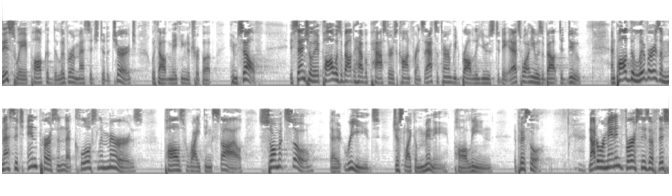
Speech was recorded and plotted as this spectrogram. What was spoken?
This way, Paul could deliver a message to the church without making the trip up himself. Essentially, Paul was about to have a pastor's conference. That's a term we'd probably use today. That's what he was about to do. And Paul delivers a message in person that closely mirrors Paul's writing style, so much so that it reads just like a mini Pauline epistle. Now, the remaining verses of this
